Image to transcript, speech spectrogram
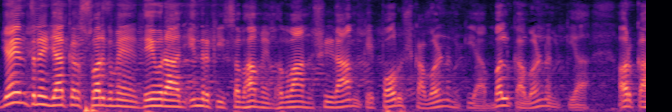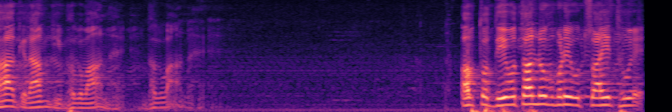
जयंत ने जाकर स्वर्ग में देवराज इंद्र की सभा में भगवान श्री राम के पौरुष का वर्णन किया, बल का वर्णन किया और कहा कि राम जी, भगवान है भगवान है। अब तो देवता लोग बड़े उत्साहित हुए।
